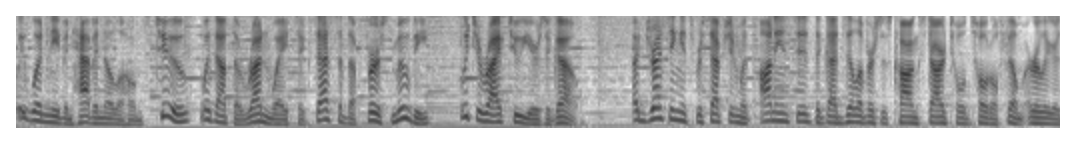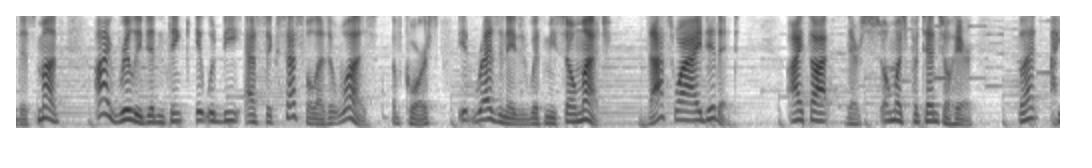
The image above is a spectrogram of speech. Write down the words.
we wouldn't even have Enola Holmes 2 without the runway success of the first movie, which arrived two years ago. Addressing its reception with audiences, the Godzilla vs. Kong star told Total Film earlier this month, I really didn't think it would be as successful as it was. Of course, it resonated with me so much. That's why I did it. I thought there's so much potential here, but I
